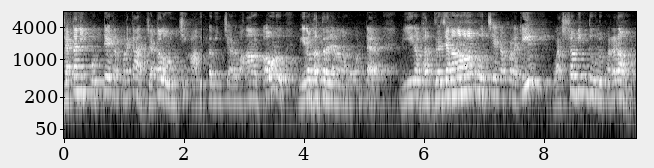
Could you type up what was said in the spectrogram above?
జటని కొట్టేటప్పటికి ఆ జటలోంచి ఆవిర్భవించాడు మహానుభావుడు వీరభద్ర జననము అంటారు. వీరభద్ర జననమునకు వచ్చేటప్పటికి వర్షబిందువులు పడడం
